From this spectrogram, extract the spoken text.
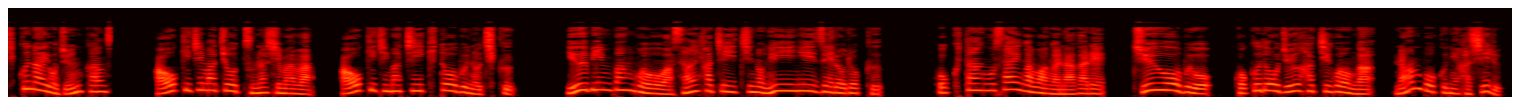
地区内を循環する青木島町綱島は、青木島地域東部の地区。郵便番号は381-2206。北端を西川が流れ、中央部を国道18号が南北に走る。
